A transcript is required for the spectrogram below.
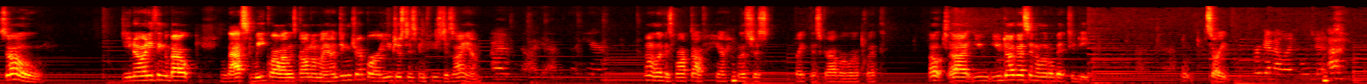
so. Do you know anything about last week while I was gone on my hunting trip, or are you just as confused as I am? I have no idea. But here. Oh, look, it's walked off. Here, let's just break this gravel real quick. Oh, uh, you, you dug us in a little bit too deep. Okay. Oh, sorry, Forget I like legit.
